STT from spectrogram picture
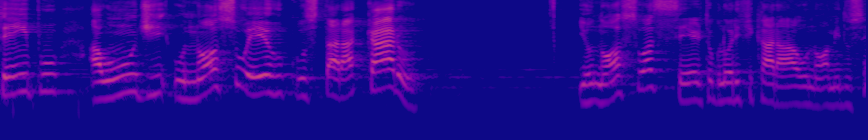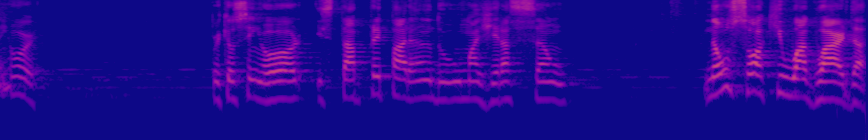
tempo aonde o nosso erro custará caro. E o nosso acerto glorificará o nome do Senhor. Porque o Senhor está preparando uma geração, não só que o aguarda,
